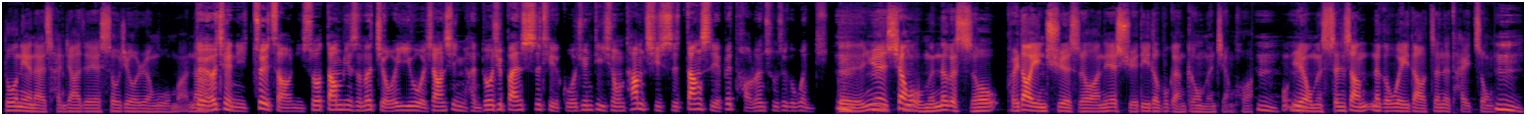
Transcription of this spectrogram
多年来参加这些搜救任务嘛，对，而且你最早你说当兵什么九二一，我相信很多去搬尸体的国军弟兄，他们其实当时也被讨论出这个问题。对，因为像我们那个时候回到营区的时候啊，那些学弟都不敢跟我们讲话，嗯，因为我们身上那个味道真的太重，嗯，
